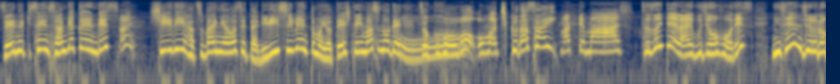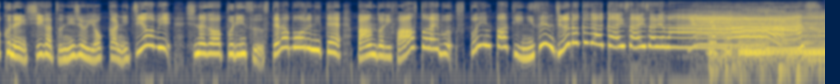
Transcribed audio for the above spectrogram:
税抜き1300円です、CD 発売に合わせたリリースイベントも予定していますので続報をお待ちください。待ってます。続いてライブ情報です。2016年4月24日日曜日品川プリンスステラボールにてバンドリファーストライブスプリンパーティー2016が開催されます。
